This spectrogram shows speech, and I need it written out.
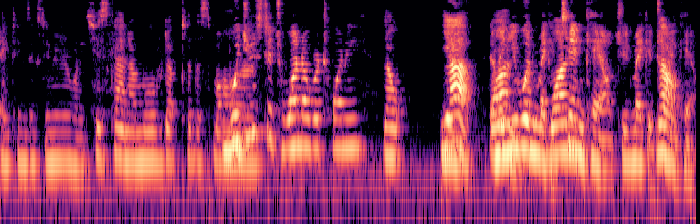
18, 16, or 20s. She's kind of moved up to the smaller. Would you stitch one over 20? No. Yeah. Mm. I one- mean, you wouldn't make it one- 10 count. You'd make it 20 No. count.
